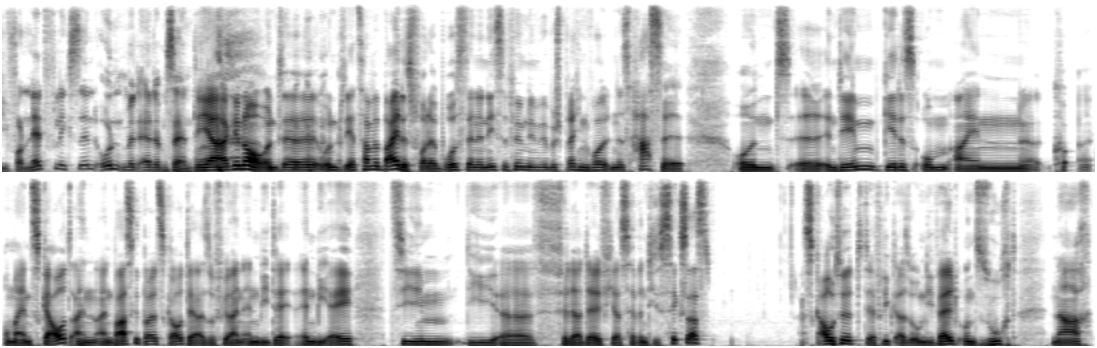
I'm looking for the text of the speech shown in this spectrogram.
die von Netflix sind und mit Adam Sandler. Ja, genau. Und, äh, und jetzt haben wir beides vor der Brust, denn der nächste Film, den wir besprechen wollten, ist Hustle. Und äh, in dem geht es um ein, um einen Scout, einen, einen Basketball-Scout, der also für ein NBA-Team, die äh, Philadelphia 76ers, scoutet. Der fliegt also um die Welt und sucht nach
